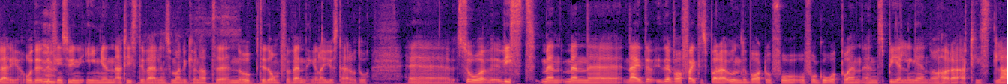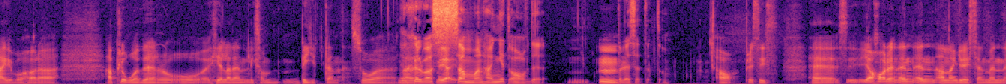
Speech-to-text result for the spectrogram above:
Ju. Och det, Mm. det finns ju ingen artist i världen som hade kunnat eh, nå upp till de förväntningarna just där och då. Eh, så visst, men, men eh, nej, det, det var faktiskt bara underbart att få, att få gå på en, en spelning igen och höra artist live och höra applåder och, och hela den liksom biten. Så, eh, nej. Själva jag- sammanhanget av det mm. på det sättet då. Ja, precis. Eh, jag har en, en, en annan grej sen men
